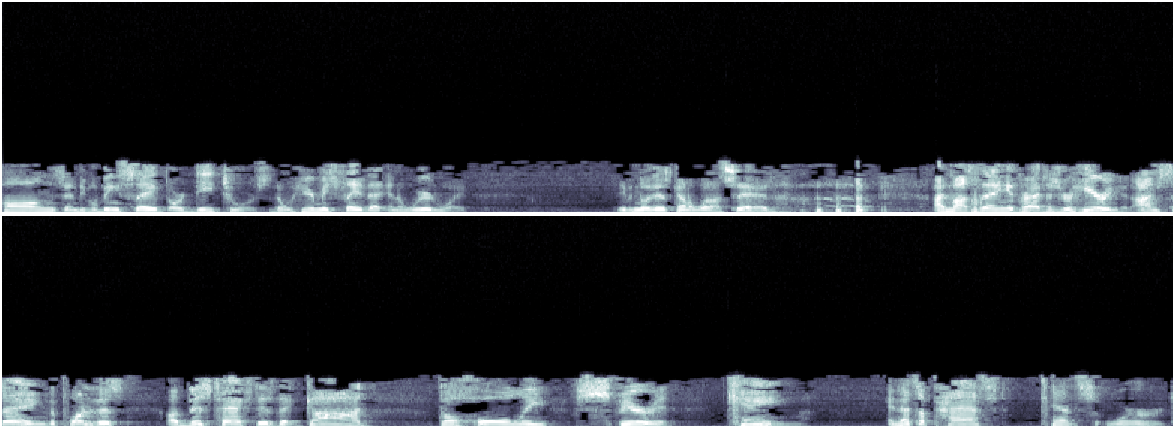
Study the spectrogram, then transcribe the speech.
tongues and people being saved are detours. Don't hear me say that in a weird way. Even though is kind of what I said. I'm not saying it perhaps as you're hearing it. I'm saying the point of this of this text is that God, the Holy Spirit, came. And that's a past tense word.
